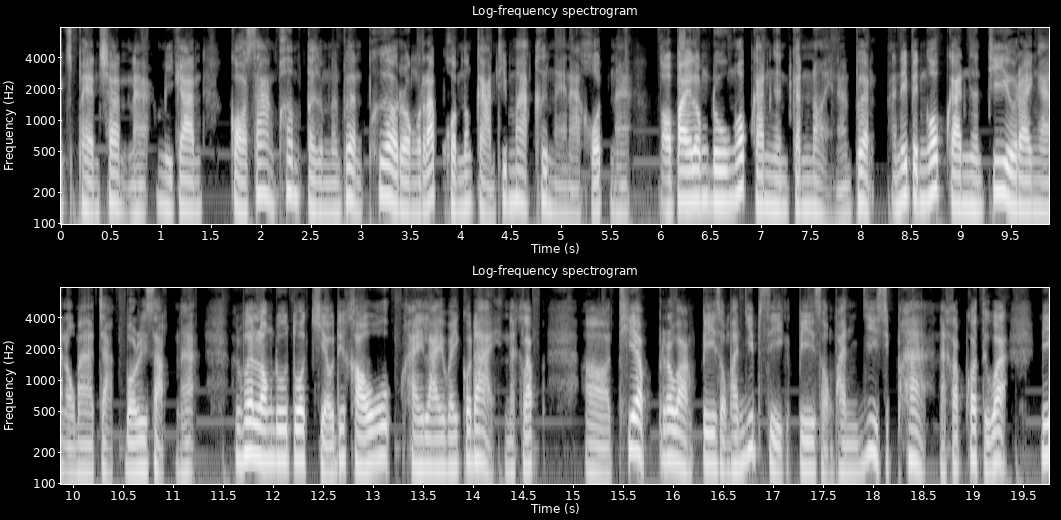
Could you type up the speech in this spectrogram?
expansion นะฮะมีการก่อสร้างเพิ่มเติมนั้นเพื่อนเพื่อรองรับความต้องการที่มากขึ้นในอนาคตนะฮะ ต่อไปลองดูงบการเงินกันหน่อยนะเพื่อน อันนี้เป็นงบการเงินที่รายงานออกมาจากบริษัทนะฮะ เพื่อนๆลองดูตัวเขียวที่เขาไฮไลท์ไว้ก็ได้นะครับเเทียบระหว่างปี 2024 กับปี 2025 นะครับ ก็ถือว่ามี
